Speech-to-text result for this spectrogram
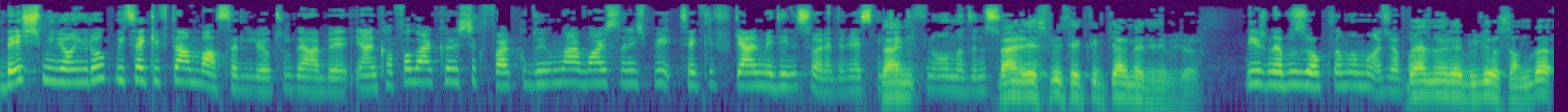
5 milyon euroluk bir tekliften bahsediliyor Turgay abi. Yani kafalar karışık, farklı duyumlar var. Sen hiçbir teklif gelmediğini söyledin. Resmi Ben- teklifin olmadığını Ben söyledin. resmi teklif gelmediğini biliyorum. Bir nabız yoklama mı acaba? Ben öyle biliyorsam da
